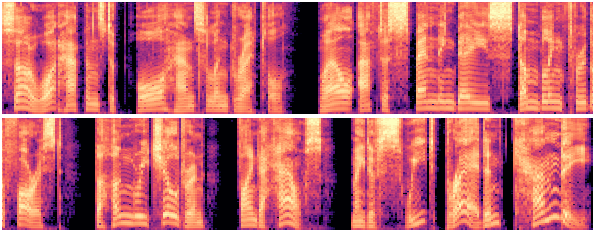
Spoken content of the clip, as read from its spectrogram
So, what happens to poor Hansel and Gretel? Well, after spending days stumbling through the forest, the hungry children find a house made of sweet bread and candy.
